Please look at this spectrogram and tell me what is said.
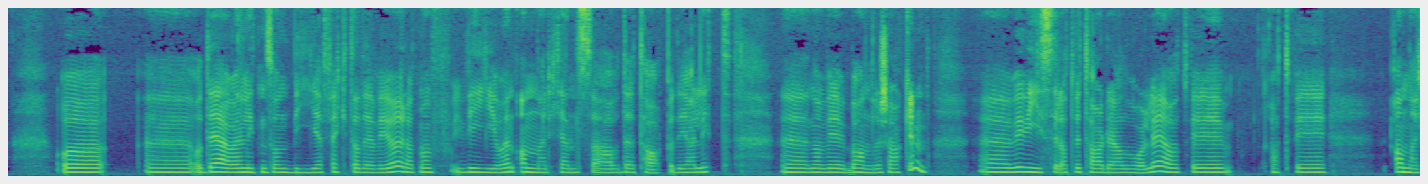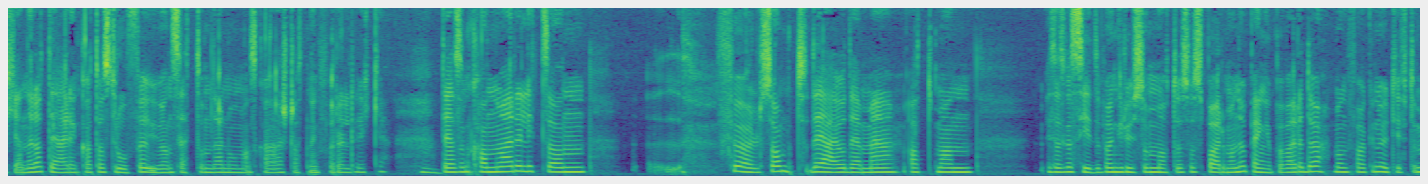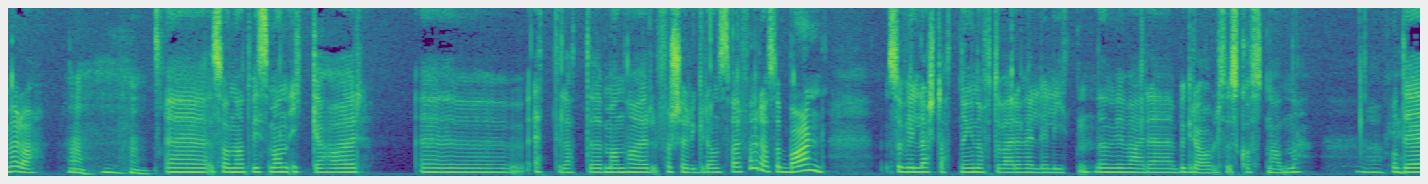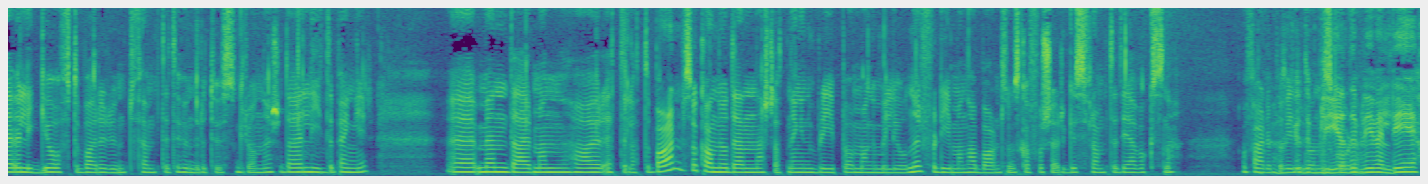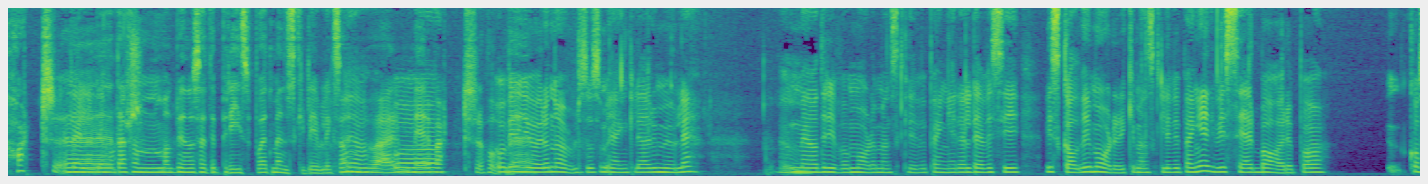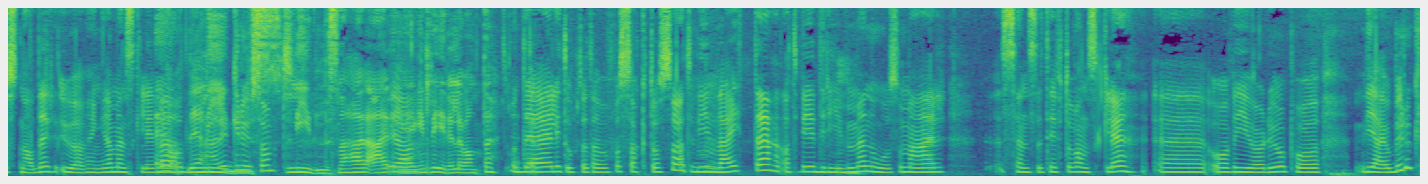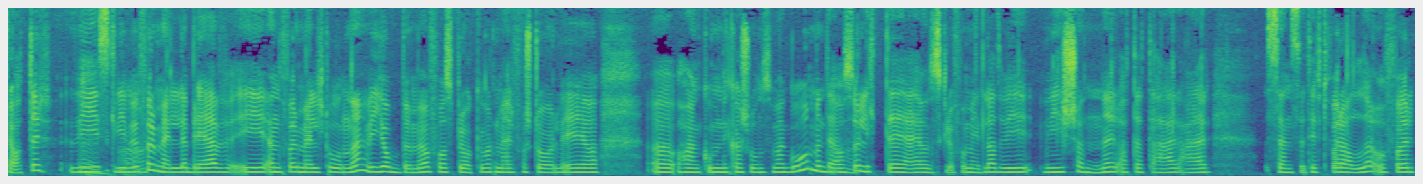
Og, eh, og det er jo en liten sånn bieffekt av det vi gjør. At man, vi gir jo en anerkjennelse av det tapet de har litt eh, når vi behandler saken. Eh, vi viser at vi tar det alvorlig, og at vi, at vi anerkjenner at det er en katastrofe, uansett om det er noe man skal ha erstatning for eller ikke. Mm. Det som kan være litt sånn følsomt, det er jo det med at man Hvis jeg skal si det på en grusom måte, så sparer man jo penger på å være død. Man får ikke noe utgifter mer da. Mm. Eh, sånn at hvis man ikke har eh, etterlatte man har forsørgeransvar for, altså barn, så vil erstatningen ofte være veldig liten. Den vil være begravelseskostnadene. Okay. Og det ligger jo ofte bare rundt 50 000-100 000 kroner, så det er lite penger. Eh, Men der man har etterlatte barn, så kan jo den erstatningen bli på mange millioner, fordi man har barn som skal forsørges fram til de er voksne og ferdig på det, videregående blir, skole. det blir veldig hardt. Eh, Veldig hardt. Det er sånn Man begynner å sette pris på et menneskeliv, liksom. Ja, Du er og- mer verdt. Og vi gjør en øvelse som egentlig er umulig. Med å drive og måle menneskeliv i penger. Eller det vil si, vi, skal, vi måler ikke menneskeliv i penger. Vi ser bare på kostnader, uavhengig av menneskelivet. Ja, og det er litt grusomt. Lidelsene her er Ja. egentlig irrelevante. Og det er jeg litt opptatt av å få sagt også, at vi vet det. At vi driver med noe som er sensitivt og vanskelig. Eh, og vi gjør det jo på Vi er jo byråkrater. Vi skriver formelle brev i en formell tone. Vi jobber med å få språket vårt mer forståelig og, og ha en kommunikasjon som er god, men det er også litt det jeg ønsker å formidle. At vi, vi skjønner at dette her er sensitivt for alle. Og for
